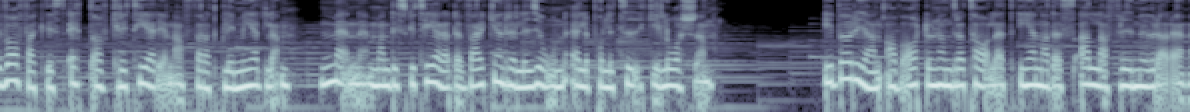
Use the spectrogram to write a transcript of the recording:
det var faktiskt ett av kriterierna för att bli medlem. Men man diskuterade varken religion eller politik i logen. I början av 1800-talet enades alla frimurare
